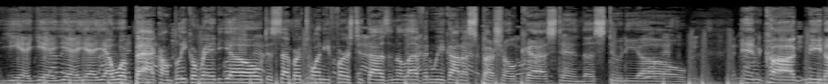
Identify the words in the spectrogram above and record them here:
Yeah, yeah, yeah, yeah, yeah. We're back on Bleecka Radio, December 21st, 2011. We got a special guest in the studio, Incognito.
